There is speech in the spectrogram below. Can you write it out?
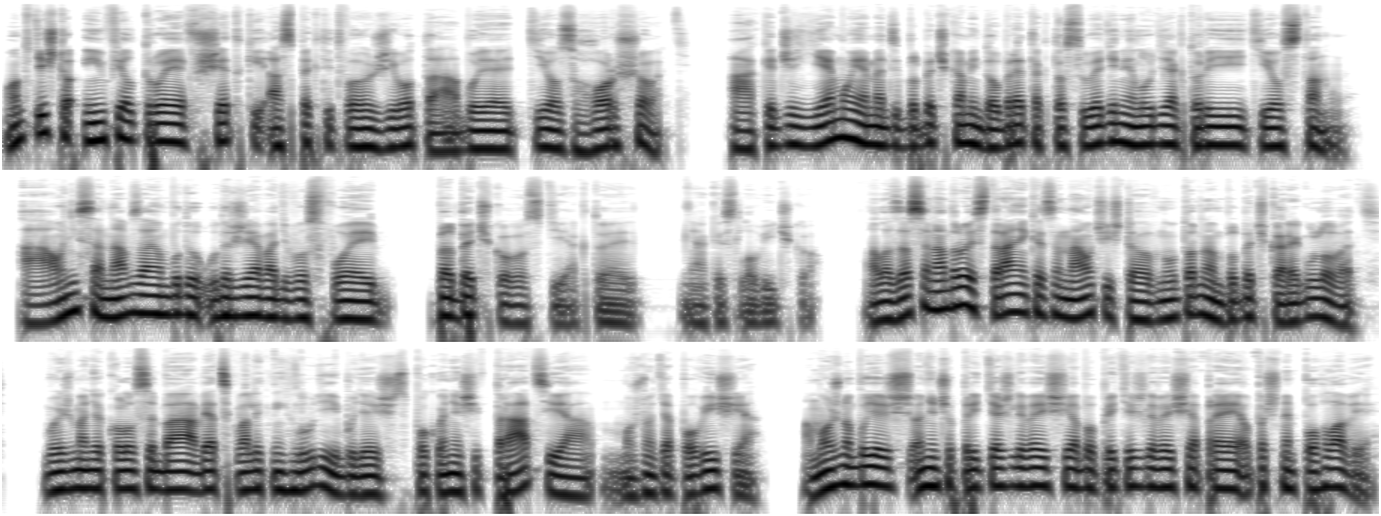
On totiž to infiltruje všetky aspekty tvojho života a bude ti ho zhoršovať. A keďže jemu je medzi blbečkami dobre, tak to sú jediní ľudia, ktorí ti ostanú. A oni sa navzájom budú udržiavať vo svojej blbečkovosti, ak to je nejaké slovíčko. Ale zase na druhej strane, keď sa naučíš toho vnútorného blbečka regulovať, budeš mať okolo seba viac kvalitných ľudí, budeš spokojnejší v práci a možno ťa povýšia. A možno budeš o niečo príťažlivejší alebo príťažlivejšia pre opačné pohlavie.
